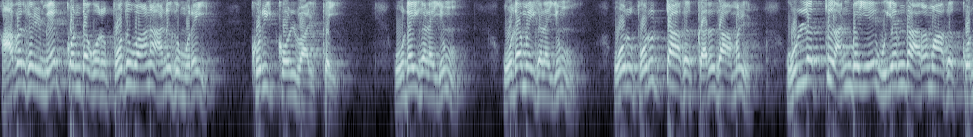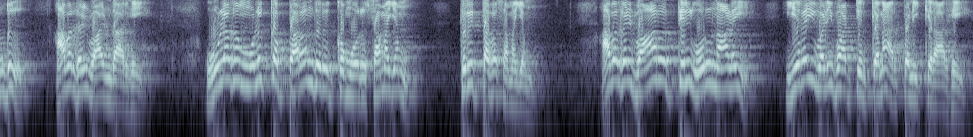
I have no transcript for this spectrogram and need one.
அவர்கள் மேற்கொண்ட ஒரு பொதுவான அணுகுமுறை குறிக்கோள் வாழ்க்கை. உடைகளையும் உடைமைகளையும் ஒரு பொருட்டாக கருதாமல் உள்ளத்து அன்பையே உயர்ந்த அறமாக கொண்டு அவர்கள் வாழ்ந்தார்கள். உலகம் முழுக்க பறந்திருக்கும் ஒரு சமயம் கிறித்தவ சமயம். அவர்கள் வாரத்தில் ஒரு நாளை இறை வழிபாட்டிற்கென அர்ப்பணிக்கிறார்கள்.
